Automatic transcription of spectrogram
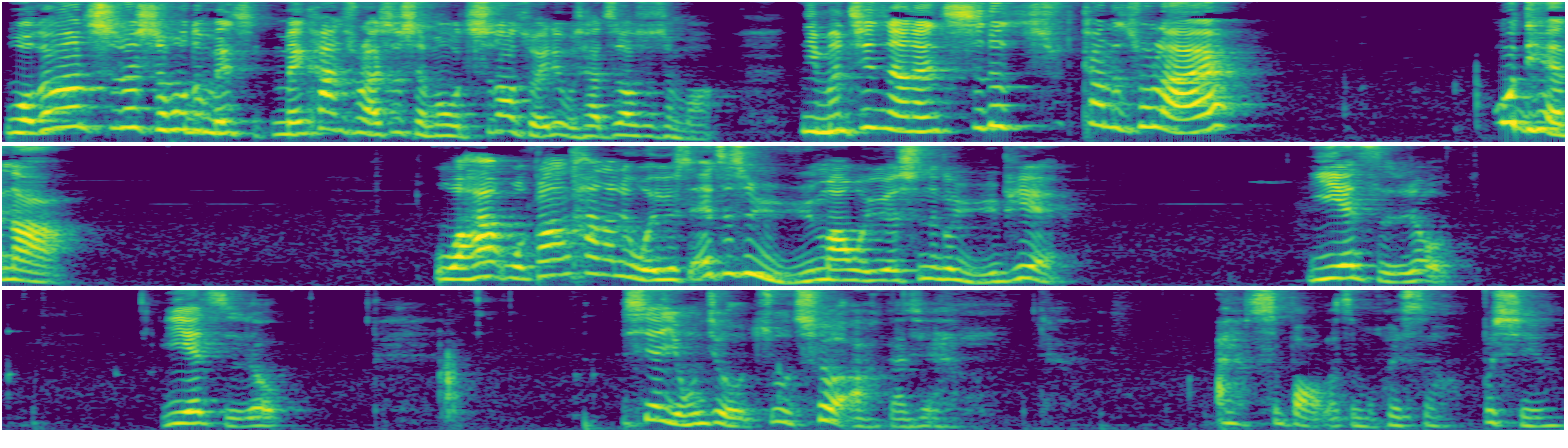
我刚刚吃的时候都没没看出来是什么，我吃到嘴里我才知道是什么。你们竟然能吃的看得出来！我天哪！我还我刚刚看到你，我以为是哎，这是鱼吗？我以为是那个鱼片，椰子肉，椰子肉。谢谢永久注册啊，感谢。哎呀，吃饱了，怎么回事？不行，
